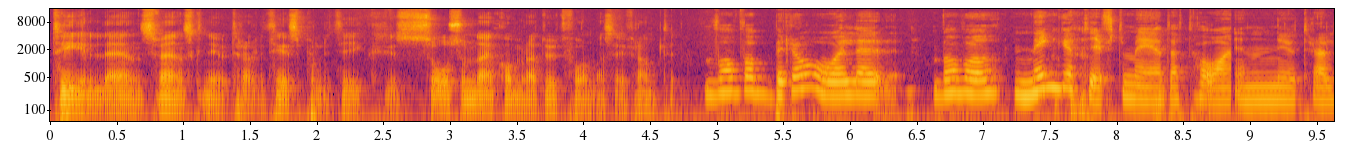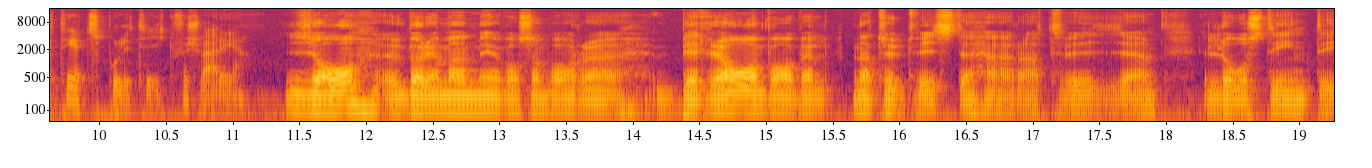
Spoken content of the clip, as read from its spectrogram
till en svensk neutralitetspolitik så som den kommer att utforma sig i framtiden. Vad var bra eller vad var negativt med att ha en neutralitetspolitik för Sverige? Ja, börjar man med vad som var eh, bra var väl naturligtvis det här att vi eh, låste inte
